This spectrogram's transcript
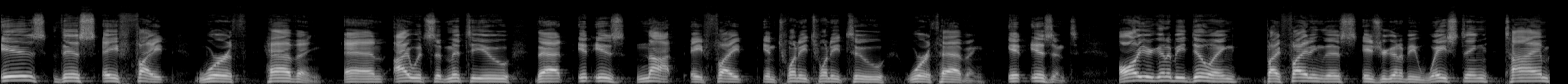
Is this a fight worth having? And I would submit to you that it is not a fight in 2022 worth having. It isn't. All you're going to be doing by fighting this is you're going to be wasting time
